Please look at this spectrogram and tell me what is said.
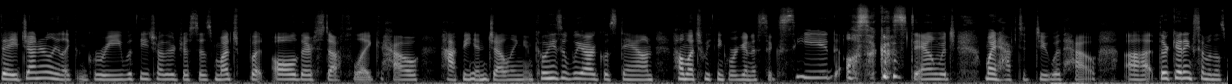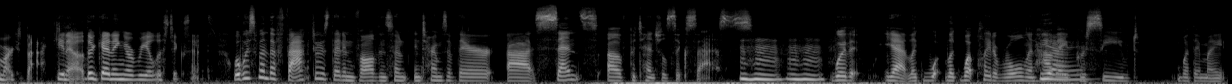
they generally like agree with each other just as much, but all their stuff, like how happy and gelling and cohesive we are, goes down. How much we think we're going to succeed also goes down, which might have to do with how uh, they're getting some of those marks back. You know, they're getting a realistic sense. What were some of the factors that involved in some in terms of their uh, sense of potential success? Mm-hmm. Were the, yeah, like what like what played a role in how Yeah, they yeah. perceived what they might.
